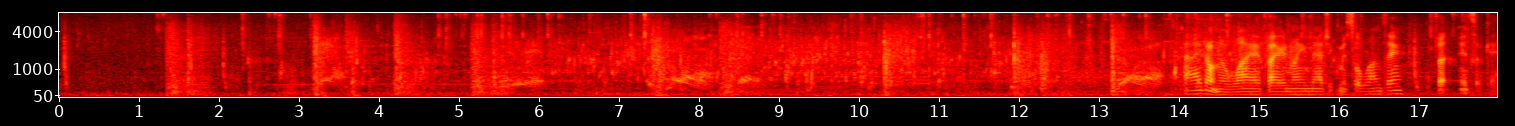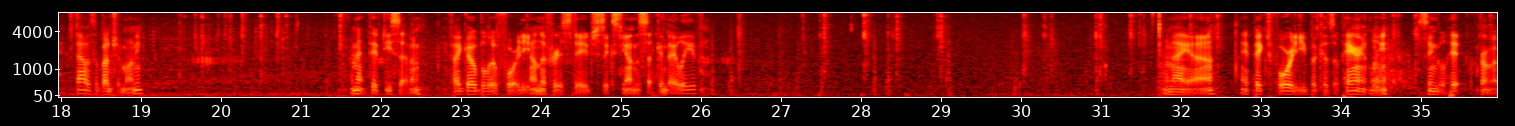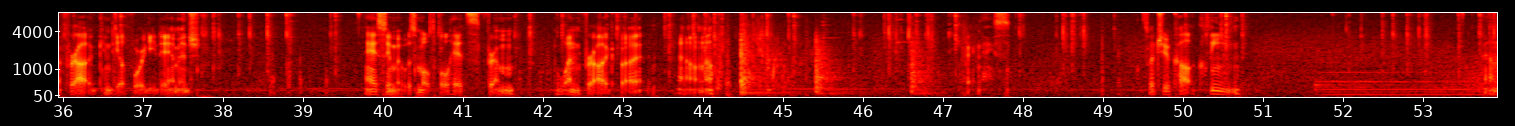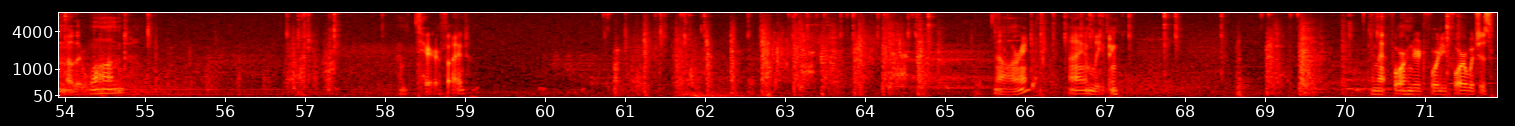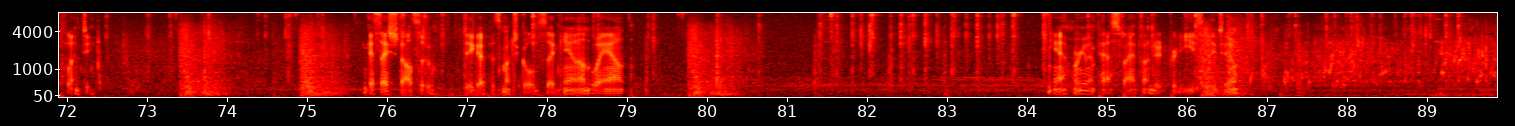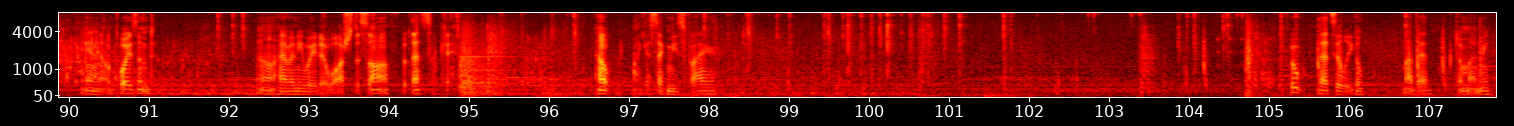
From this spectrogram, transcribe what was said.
I don't know why I fired my magic missile wand there, but it's okay. That was a bunch of money. I'm at 57. If I go below 40 on the first stage, 60 on the second, I leave. And I, uh, I picked 40 because apparently a single hit from a frog can deal 40 damage. I assume it was multiple hits from one frog, but Very nice. That's what you call clean. Found another wand. I'm terrified. Alright, I am leaving. I'm at 444, which is plenty. I I should also dig up as much gold as I can on the way out. Yeah, we're gonna pass 500 pretty easily too. And now I'm poisoned. I don't have any way to wash this off, but that's okay. Oh, I guess I can use fire. That's illegal. My bad. Don't mind me.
